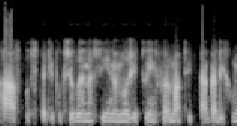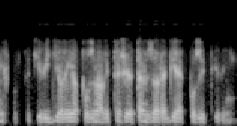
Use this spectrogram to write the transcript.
a v podstatě potřebujeme si namnožit tu informaci tak, abychom ji v podstatě viděli a poznali, že ten vzorek je pozitivní.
